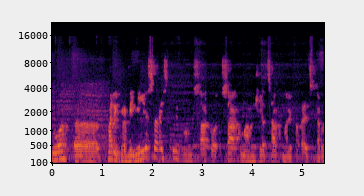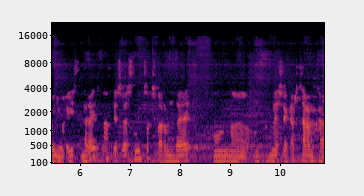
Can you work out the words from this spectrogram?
to, uh, arī par viņu iesaisti. Sāko, sākumā viņš gada sākumā arī pateica, ka ar viņu var īsti nereikināties veselības apsvērumu dēļ. Un, uh, un mēs vienkārši ceram, ka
